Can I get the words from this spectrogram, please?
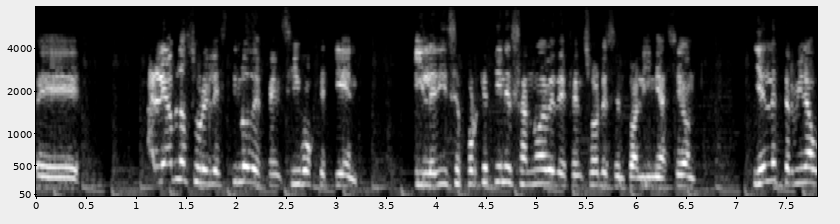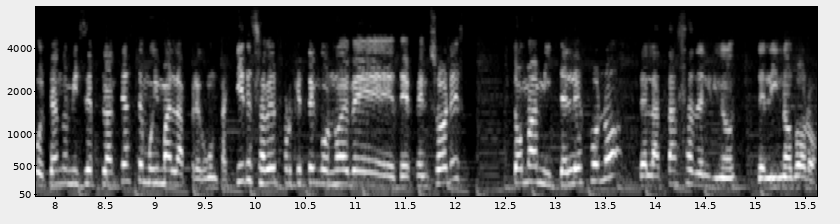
eh, le habla sobre el estilo defensivo que tiene y le dice, ¿por qué tienes a nueve defensores en tu alineación? Y él le termina volteando y me dice, planteaste muy mal la pregunta, ¿quieres saber por qué tengo nueve defensores? Toma mi teléfono de la taza del, ino- del inodoro,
